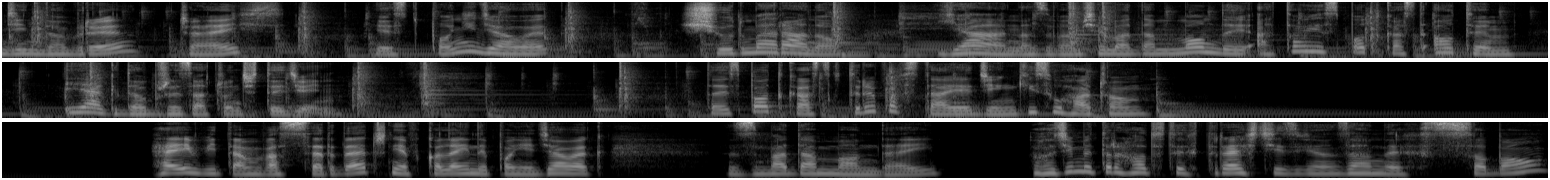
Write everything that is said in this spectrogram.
Dzień dobry, cześć. Jest poniedziałek, siódma rano. Ja nazywam się Madame Monday, a to jest podcast o tym, jak dobrze zacząć tydzień. To jest podcast, który powstaje dzięki słuchaczom. Hej, witam Was serdecznie w kolejny poniedziałek z Madame Monday. Chodzimy trochę od tych treści związanych z sobą,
